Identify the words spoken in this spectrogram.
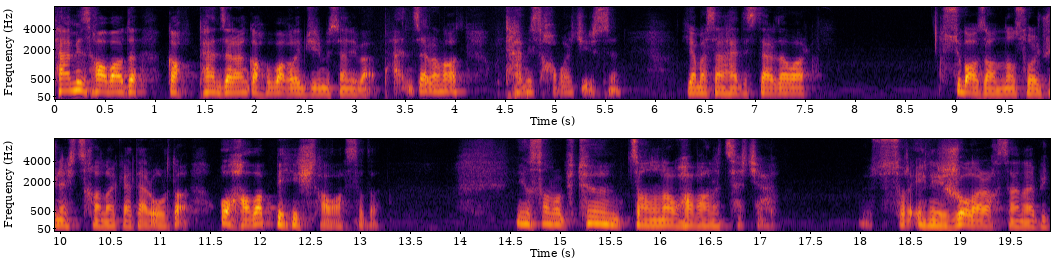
Təmiz havada qapı pəncərəni qapı bağlayıb girmisən evə. Pəncərəni aç, təmiz hava girsin. Ya məsələn hədislərdə var. Sübh azanından sonra günəş çıxana qədər orada o hava behişt havasıdır. İnsan o bütün canına o havanı çəkər. Sonra enerji olaraq sənə bir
